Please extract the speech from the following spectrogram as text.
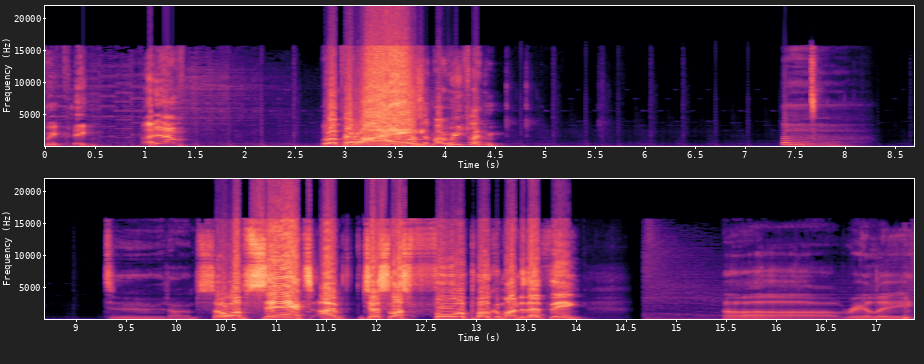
weakling. I am. Well, apparently Why? wasn't my weakling. Dude, I'm so upset! I've just lost four Pokemon to that thing! Oh, really?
